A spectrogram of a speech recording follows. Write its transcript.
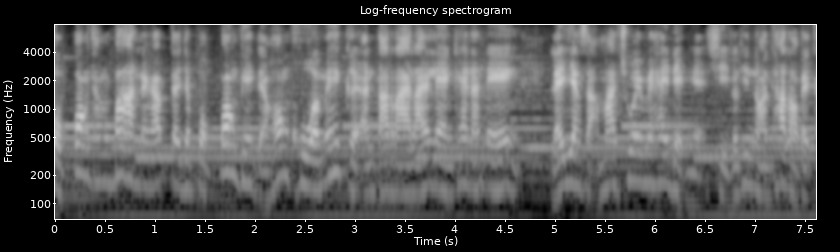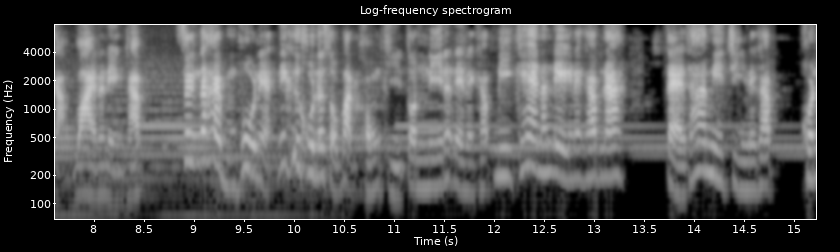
ปกป้องทั้งบ้านนะครับ แต่จะปกป้องเพียงแต่ห้องครัวไม่ให้เกิดอันตรายร้ายแรงแค่นั้นเอง และยังสามารถช่วยไม่ให้เด็กเนี่ยฉี่รถที่นอนถ้าเราไปกราบไหว้นั่นเองครับ ซึ่งถ้าให้ผมพูดเนี่ยนี่คือคุณสมบัติของผีตนนี้นั่นเองนะครับมีแค่นั้นเองนะครับนะ แต่ถ้ามีจริงนะครับ คน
